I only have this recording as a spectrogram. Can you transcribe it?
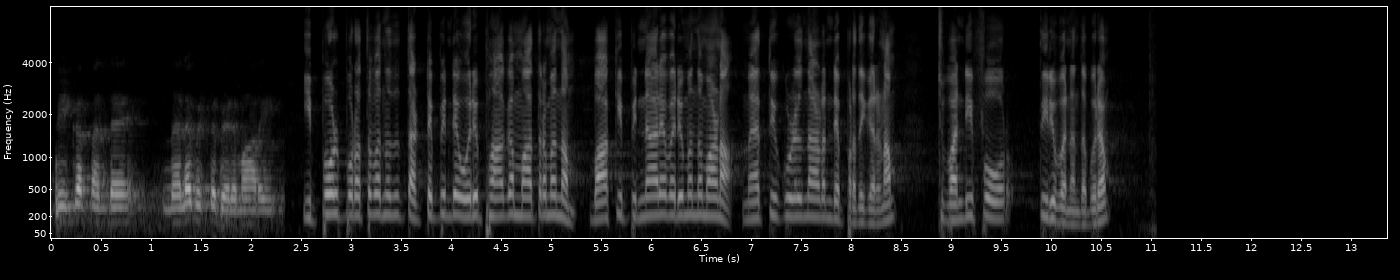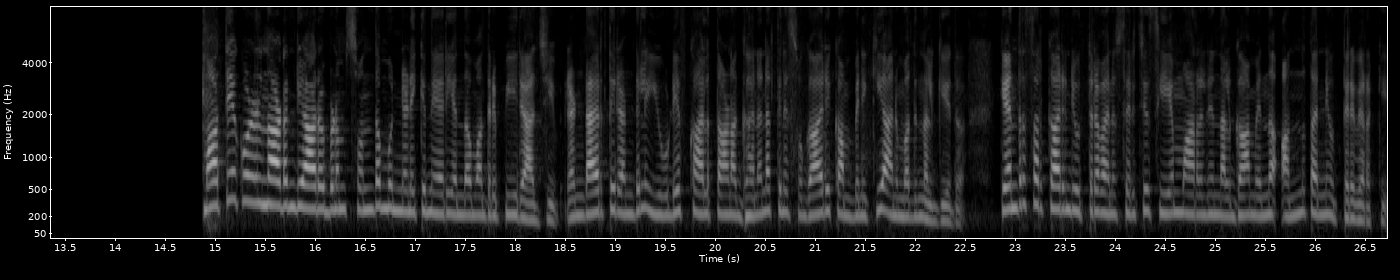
സ്പീക്കർ തന്റെ നിലവിട്ട് പെരുമാറി. ഇപ്പോൾ പുറത്തു വന്നത് തട്ടിപ്പിന്റെ ഒരു ഭാഗം മാത്രമെന്നും ബാക്കി പിന്നാലെ വരുമെന്നുമാണ് മാത്യു കുഴൽനാടന്റെ പ്രതികരണം. ട്വന്റി തിരുവനന്തപുരം. മാത്യു കുഴൽനാടന്റെ ആരോപണം സ്വന്തം മുന്നണിക്ക് നേരിയെന്ന് മന്ത്രി പി രാജീവ്. രണ്ടായിരത്തി രണ്ടിൽ യു ഡി എഫ് കാലത്താണ് ഖനനത്തിന് സ്വകാര്യ കമ്പനിക്ക് അനുമതി നൽകിയത്. കേന്ദ്ര സർക്കാരിന്റെ ഉത്തരവനുസരിച്ച് സി എം എല്ലിന് നൽകാമെന്ന് അന്ന് തന്നെ ഉത്തരവിറക്കി.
